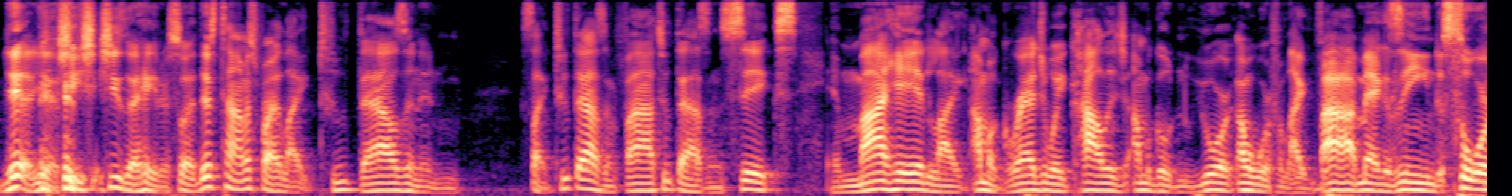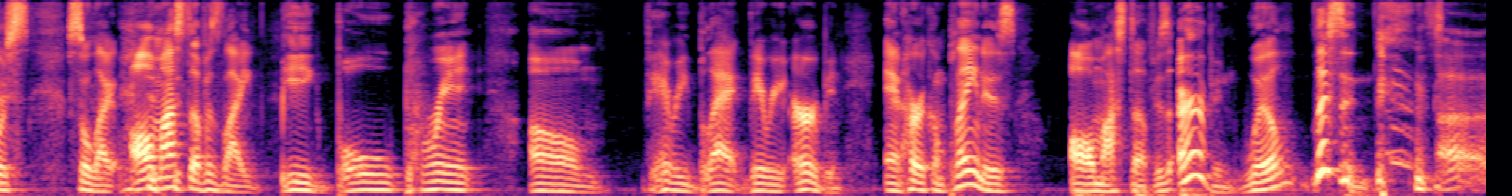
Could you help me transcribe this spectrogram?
Yeah, yeah. She, she- she's a hater. So at this time, it's probably like 2000 and it's like 2005, 2006. In my head, like I'm gonna graduate college. I'm gonna go to New York. I'm gonna work for like Vibe magazine, The Source. So like all my stuff is like big, bold print, um, very black, very urban. And her complaint is all my stuff is urban. Well, listen, uh,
